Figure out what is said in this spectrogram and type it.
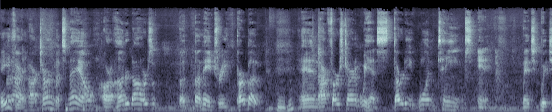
easily. Our, our, tournaments now are hundred dollars an entry per boat. Mm-hmm. And our first tournament, we had 31 teams in it. which, which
